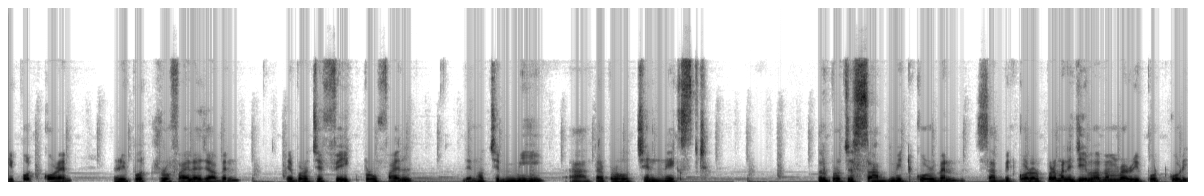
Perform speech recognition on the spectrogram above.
রিপোর্ট করেন রিপোর্ট প্রোফাইলে যাবেন। এরপর হচ্ছে ফেক প্রোফাইল দেন হচ্ছে মি তারপর হচ্ছে নেক্সট তারপর হচ্ছে সাবমিট করবেন। সাবমিট করার পরে মানে যেভাবে আমরা রিপোর্ট করি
